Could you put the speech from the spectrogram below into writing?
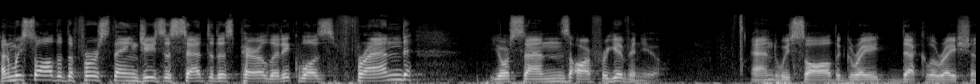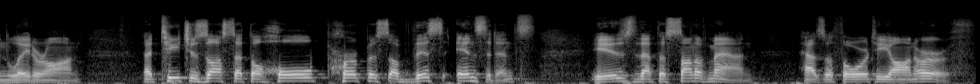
And we saw that the first thing Jesus said to this paralytic was, Friend, your sins are forgiven you. And we saw the great declaration later on that teaches us that the whole purpose of this incident is that the Son of Man has authority on earth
